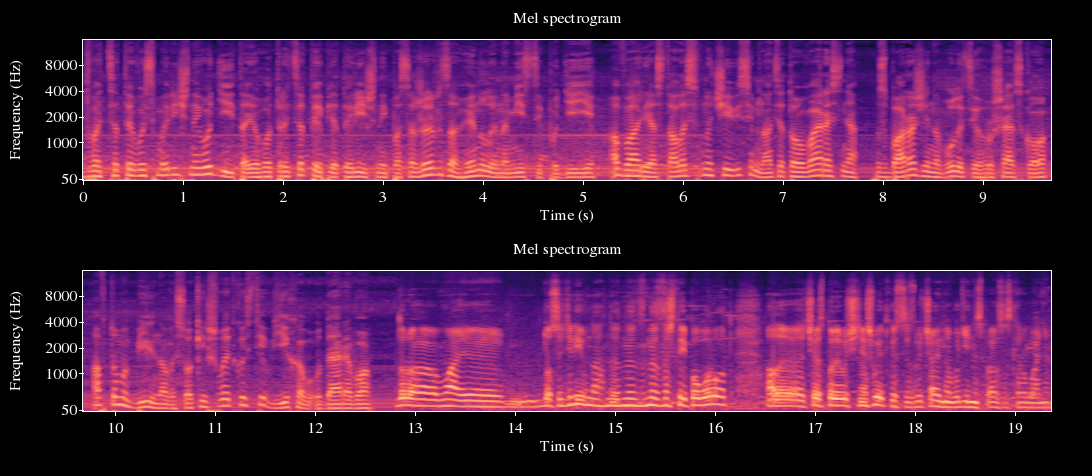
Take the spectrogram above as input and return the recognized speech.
28-річний водій та його 35-річний пасажир загинули на місці події. Аварія сталася вночі 18 вересня з баражі на вулиці Грушевського. Автомобіль на високій швидкості в'їхав у дерево. Дорога має досить рівна, не- не- незначний поворот, але через перевищення швидкості, звичайно, водій не справився з керуванням.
